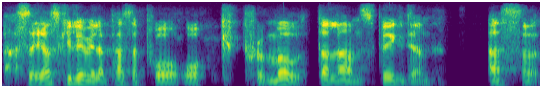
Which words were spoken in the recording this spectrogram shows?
Alltså jag skulle vilja passa på att promota landsbygden. Alltså,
